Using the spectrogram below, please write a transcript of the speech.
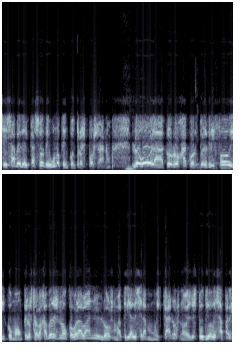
se sabe del caso de uno que encontró esposa. ¿no? Luego la Cruz Roja cortó el grifo y como aunque los trabajadores no cobraban, los materiales eran muy caros, ¿no? el estudio desapareció.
